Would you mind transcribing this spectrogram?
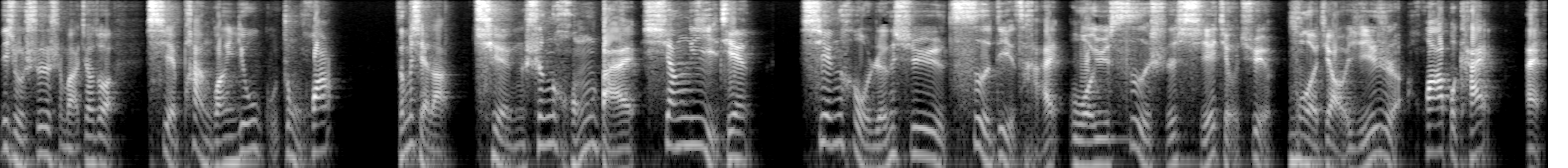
那首诗是什么？叫做“谢判官幽谷种花”，怎么写的？浅深红白相异间，先后仍须次第裁，我欲四时携酒去，莫叫一日花不开。哎，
